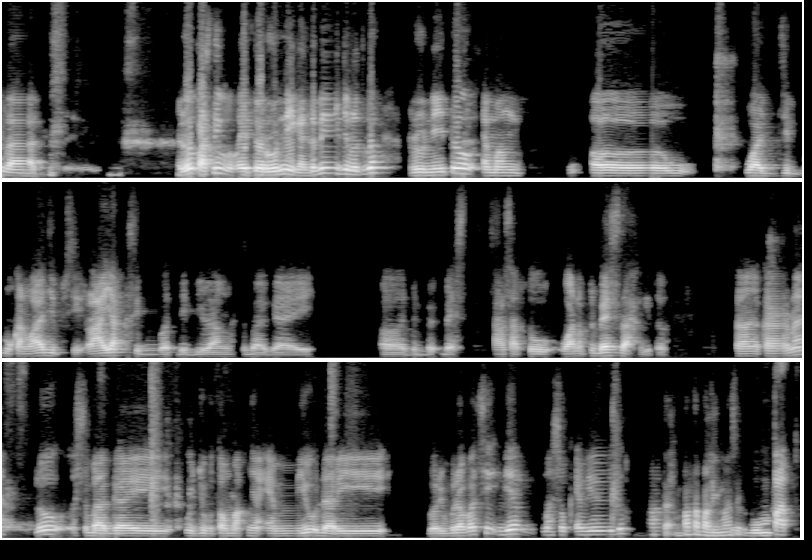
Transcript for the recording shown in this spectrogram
enggak. Lu pasti itu Rooney kan, tapi menurut gue Rooney itu emang uh, wajib bukan wajib sih, layak sih buat dibilang sebagai uh, the best, salah satu one of the best lah gitu. Nah, karena lu sebagai ujung tombaknya MU dari 2000 berapa sih dia masuk MU itu? 4, 4 apa 5 sih? 2004.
